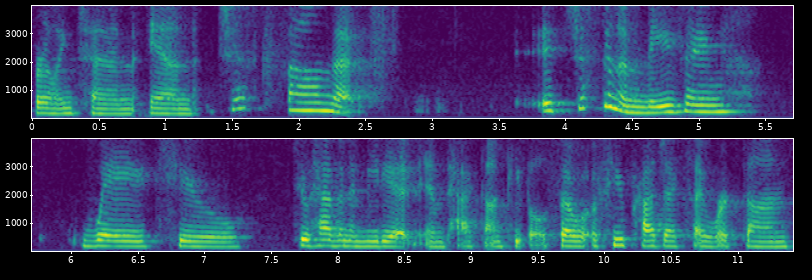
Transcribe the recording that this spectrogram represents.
Burlington and just found that it's just an amazing way to to have an immediate impact on people. So a few projects I worked on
